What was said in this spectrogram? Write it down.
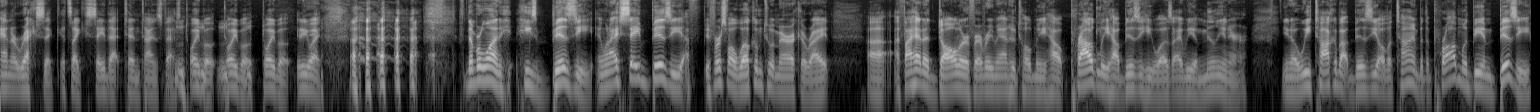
anorexic. It's like say that 10 times fast. Toy boat, toy boat, toy boat. Anyway, number one, he's busy. And when I say busy, first of all, welcome to America, right? Uh, if I had a dollar for every man who told me how proudly how busy he was, I'd be a millionaire. You know, we talk about busy all the time, but the problem with being busy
